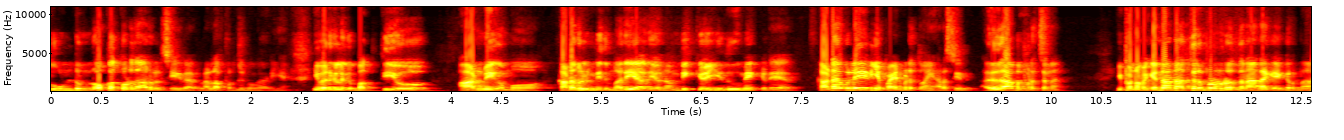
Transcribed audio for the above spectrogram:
தூண்டும் நோக்கத்தோடு தான் அவர்கள் செய்கிறார்கள். நல்லா புரிஞ்சுக்கோங்க நீங்க. இவர்களுக்கு பக்தியோ ஆன்மீகமோ கடவுள் மீது மரியாதையோ நம்பிக்கையோ எதுவுமே கிடையாது. கடவுளே நீங்க பயன்படுத்துவாங்க அரசியல். அதுதான் இப்போ பிரச்சனை. இப்ப நமக்கு என்ன நான் திருப்பரங்குன்றத்தை நான் என்ன கேட்குறேன்னா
